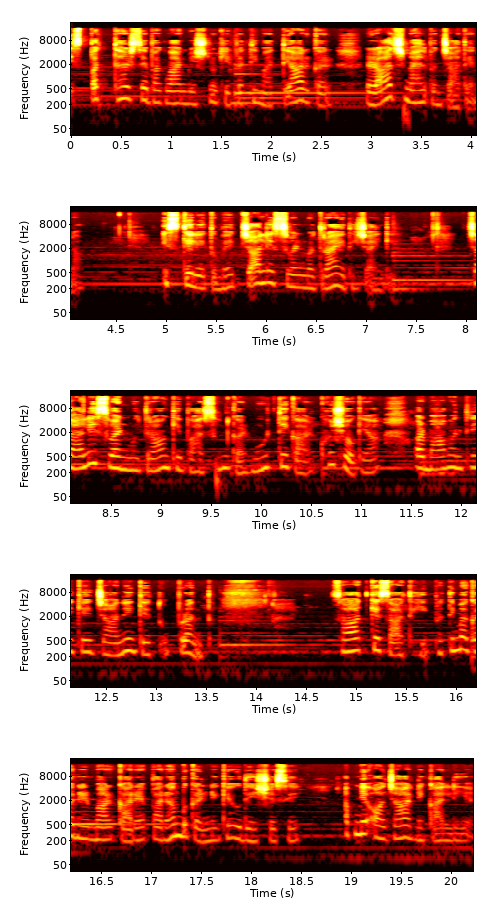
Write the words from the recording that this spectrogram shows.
इस पत्थर से भगवान विष्णु की प्रतिमा तैयार कर राजमहल पहुँचा देना। इसके लिए तुम्हें चालीस स्वर्ण मुद्राएँ दी जाएँगी। चालीस स्वर्ण मुद्राओं की बात सुनकर मूर्तिकार खुश हो गया और महामंत्री के जाने के उपरंत साथ के साथ ही प्रतिमा का निर्माण कार्य प्रारंभ करने के उद्देश्य से अपने औज़ार निकाल लिए।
